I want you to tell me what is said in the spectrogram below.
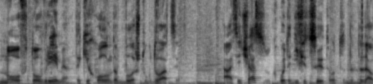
Но в то время таких Холландов было штук 20. А сейчас какой-то дефицит. Вот, да, да,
